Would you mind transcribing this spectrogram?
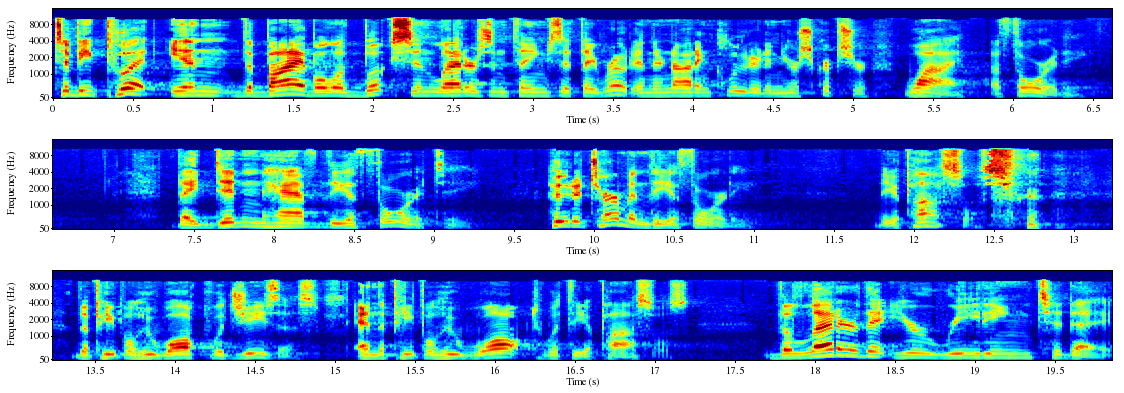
to be put in the Bible of books and letters and things that they wrote, and they're not included in your scripture. Why? Authority. They didn't have the authority. Who determined the authority? The apostles, the people who walked with Jesus, and the people who walked with the apostles. The letter that you're reading today,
